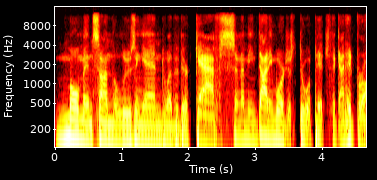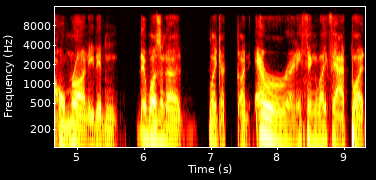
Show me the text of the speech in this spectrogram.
moments on the losing end, whether they're gaffs. And I mean, Donnie Moore just threw a pitch that got hit for a home run. He didn't, it wasn't a, like a, an error or anything like that. But,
